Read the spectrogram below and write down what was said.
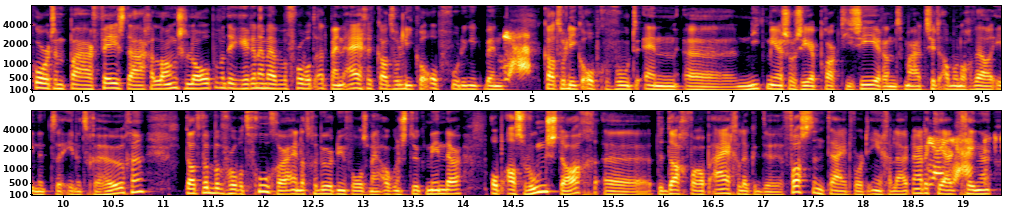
kort een paar feestdagen langslopen. Want ik herinner me bijvoorbeeld uit mijn eigen katholieke opvoeding. Ik ben ja. katholiek opgevoed en uh, niet meer zozeer praktiserend, maar het zit allemaal nog wel in het, in het geheugen. Dat we bijvoorbeeld vroeger, en dat gebeurt nu volgens mij ook een stuk minder, op als woensdag, uh, de dag waarop eigenlijk de vastentijd wordt ingeluid, naar de ja, kerk gingen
